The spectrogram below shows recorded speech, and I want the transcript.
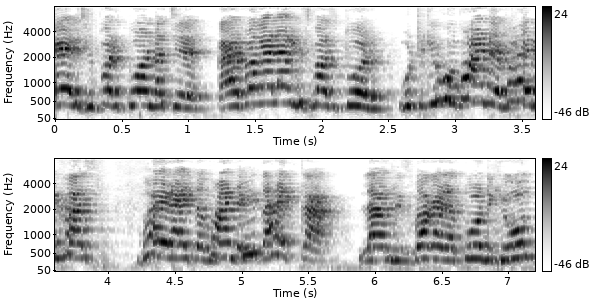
यायची परत तोंडाचे. काय बघायला लागलीस माझं तोंड? उठ की हो भांडे बाहेर घास. बाहेर आहे तर भांडे इथं आहेत का? लागलीस बघायला तोंड घेऊन.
